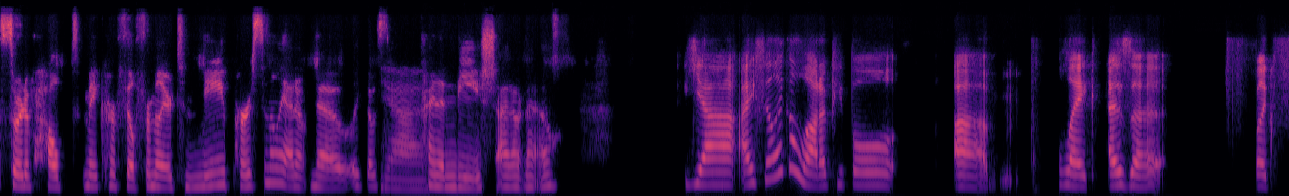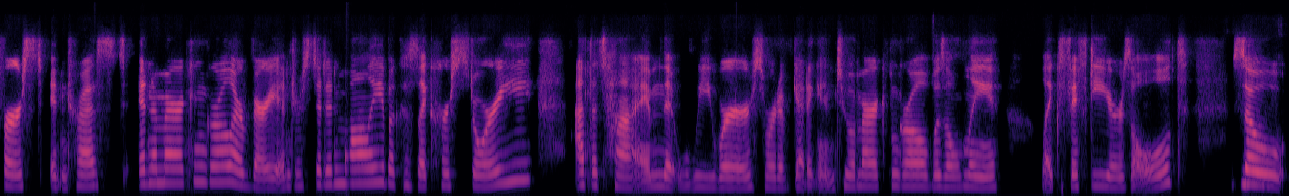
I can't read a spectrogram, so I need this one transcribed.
sort of helped make her feel familiar to me personally. I don't know. Like that was Yeah. kind of niche. I don't know. Yeah, I feel like a lot of people um like as a like first interest in American Girl are very interested in Molly because like her story at the time that we were sort of getting into American Girl was only like 50 years old. So mm-hmm.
